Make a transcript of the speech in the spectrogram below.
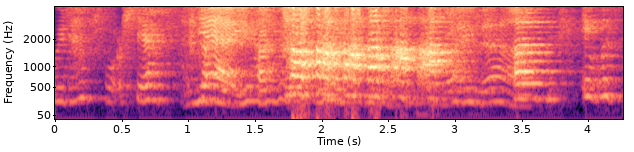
we'd have to watch the episode. Yeah, you have to find out. Um, it was.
